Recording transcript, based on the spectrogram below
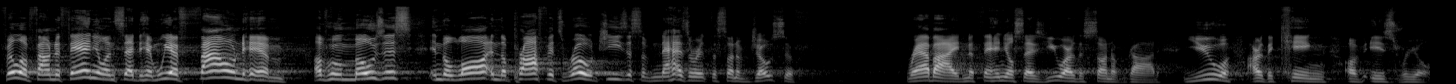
Philip found Nathanael and said to him, We have found him of whom Moses in the law and the prophets wrote, Jesus of Nazareth, the son of Joseph. Rabbi, Nathanael says, You are the Son of God. You are the King of Israel.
